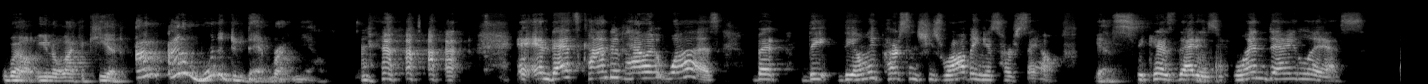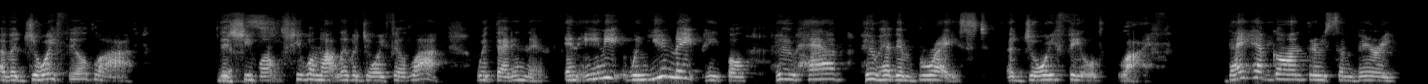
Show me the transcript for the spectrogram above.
well, you know, like a kid, I, I don't want to do that right now. and that's kind of how it was. But the the only person she's robbing is herself. Yes. Because that is one day less of a joy filled life that yes. she won't she will not live a joy filled life with that in there. And any when you meet people who have who have embraced a joy filled life they have gone through some very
